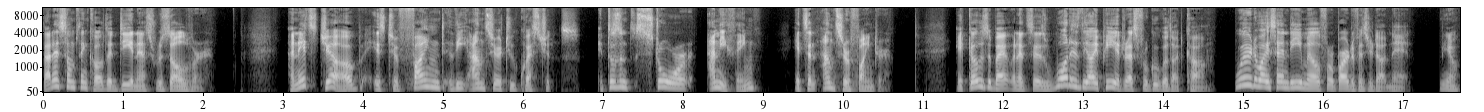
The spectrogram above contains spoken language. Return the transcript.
That is something called a DNS resolver. And its job is to find the answer to questions. It doesn't store anything, it's an answer finder. It goes about and it says, What is the IP address for Google.com? Where do I send email for Bartificer.net? You know,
